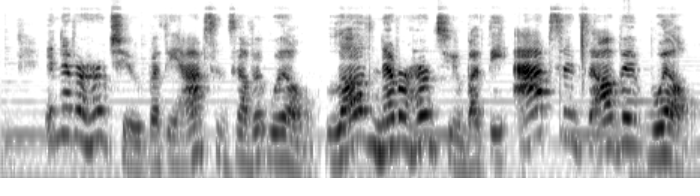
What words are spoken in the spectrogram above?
It never hurts you, but the absence of it will. Love never hurts you, but the absence of it will.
